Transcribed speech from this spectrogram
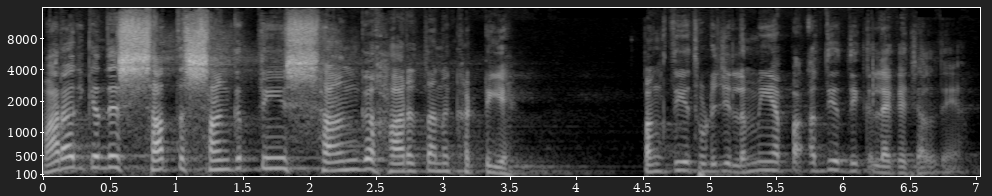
ਮਹਾਰਾਜ ਕਹਿੰਦੇ, ਸਤ ਸੰਗਤੀ ਸੰਗ ਹਰ ਤਨ ਖੱਟੀਐ। ਪੰਕਤੀ ਥੋੜੀ ਜਿਹੀ ਲੰਮੀ ਆਪਾਂ ਅੱਧੀ ਅੱਧੀ ਲੈ ਕੇ ਚੱਲਦੇ ਆਂ।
